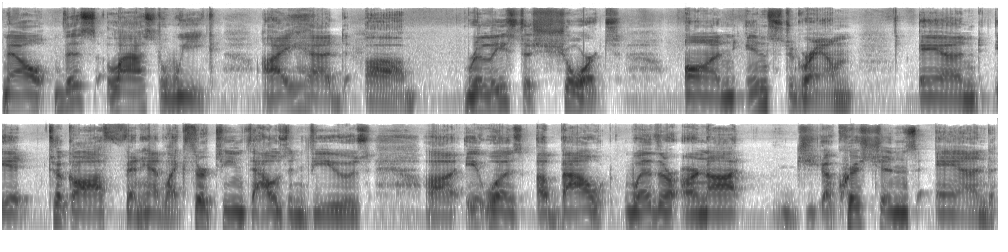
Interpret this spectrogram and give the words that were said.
Now, this last week, I had uh, released a short on Instagram and it took off and had like 13,000 views. Uh, it was about whether or not Christians and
